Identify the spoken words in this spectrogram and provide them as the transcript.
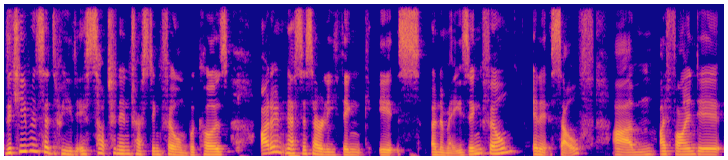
the Human Centipede is such an interesting film because I don't necessarily think it's an amazing film in itself. Um, I find it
